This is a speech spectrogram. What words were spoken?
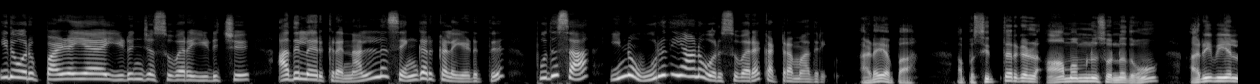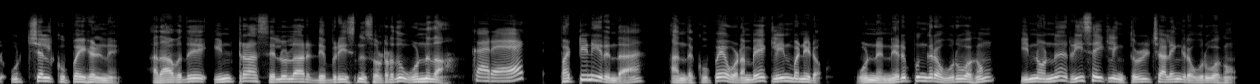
இது ஒரு பழைய இடிஞ்ச சுவரை இடிச்சு அதுல இருக்கிற நல்ல செங்கற்களை எடுத்து புதுசா இன்னும் உறுதியான ஒரு சுவரை கட்டுற மாதிரி. அடையப்பா! அப்ப சித்தர்கள் ஆமம்னு சொன்னதும் அறிவியல் உச்சல் குப்பைகள்னு அதாவது இன்ட்ரா செல்லுலார் டெப்ரிஸ்னு சொல்றதும் ஒண்ணுதான். கரெக்ட் பட்டினி இருந்தா அந்த குப்பைய உடம்பே க்ளீன் பண்ணிடும். ஒன்னு நெருப்புங்கிற உருவகம் இன்னொன்னு ரீசைக்ளிங் தொழிற்சாலைங்கிற உருவகம்.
